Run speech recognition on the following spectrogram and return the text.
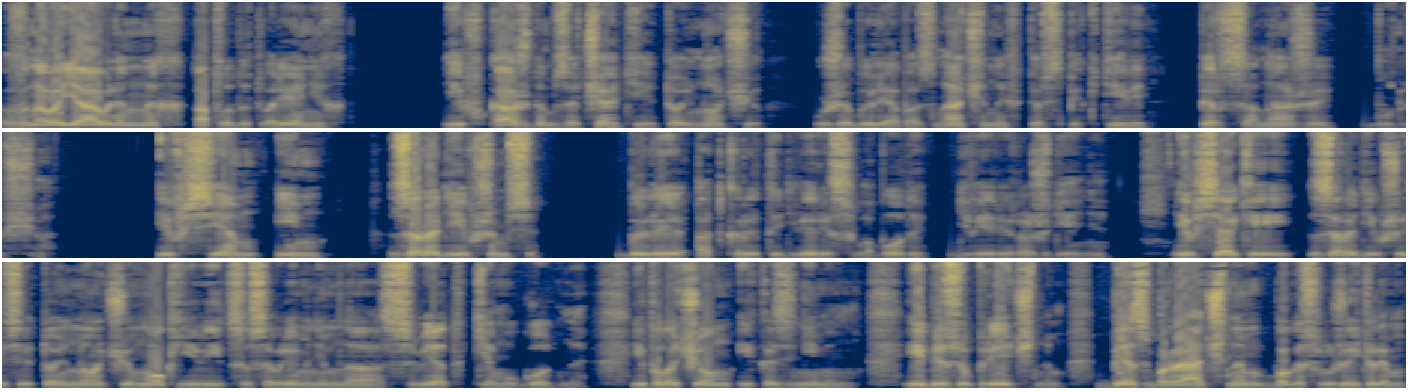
в новоявленных оплодотворениях, и в каждом зачатии той ночью уже были обозначены в перспективе персонажи будущего. И всем им, зародившимся, были открыты двери свободы, двери рождения и всякий, зародившийся той ночью, мог явиться со временем на свет кем угодно, и палачом, и казнимым, и безупречным, безбрачным богослужителем,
